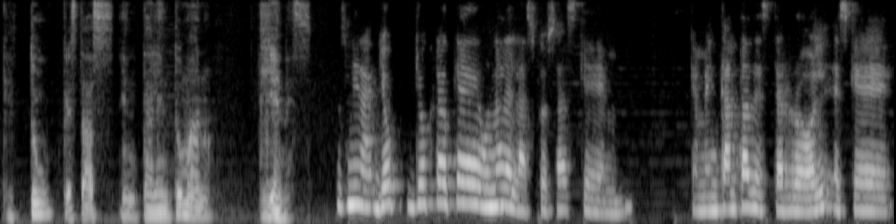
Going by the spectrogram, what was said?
que tú, que estás en talento humano, tienes. Pues mira, yo, yo creo que una de las cosas que, que me encanta de este rol es que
